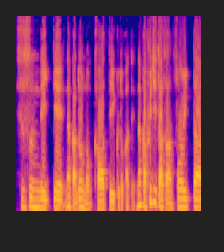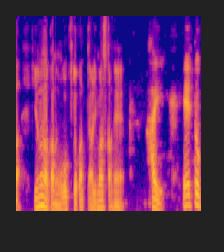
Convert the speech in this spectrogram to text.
進んでいって、なんかどんどん変わっていくとかって、なんか藤田さんそういった世の中の動きとかってありますかね？はい。えっ、と、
